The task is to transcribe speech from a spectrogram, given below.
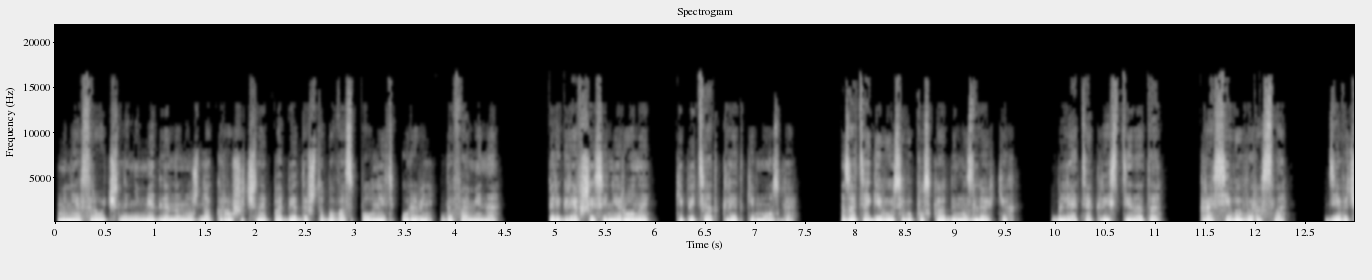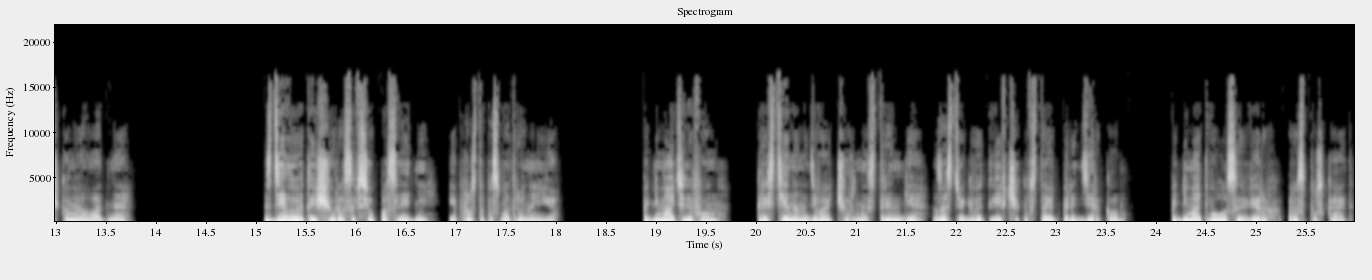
мне срочно, немедленно нужна крошечная победа, чтобы восполнить уровень дофамина. Перегревшиеся нейроны кипятят клетки мозга. Затягиваюсь и выпускаю дым из легких. Блять, а Кристина-то красиво выросла. Девочка моя ладная. Сделаю это еще раз, и все, последний. Я просто посмотрю на нее. Поднимаю телефон. Кристина надевает черные стринги, застегивает лифчик и встает перед зеркалом. Поднимает волосы вверх, распускает.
